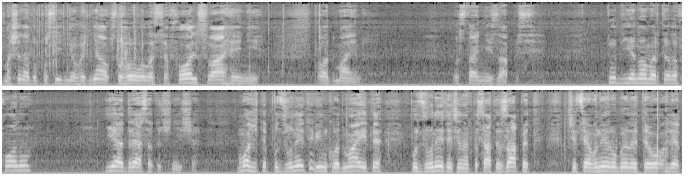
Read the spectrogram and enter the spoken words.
Машина до останнього дня обслуговувалася Volkswagen. От маємо. Останній запис. Тут є номер телефону, є адреса точніше. Можете подзвонити, він код маєте, подзвонити чи написати запит, чи це вони робили те огляд,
